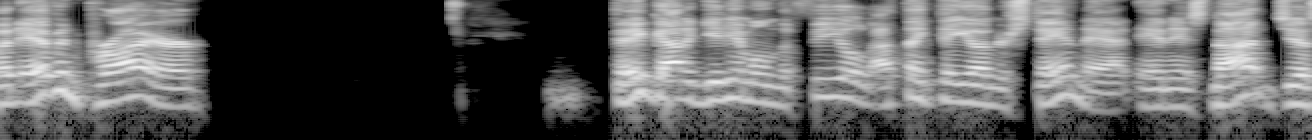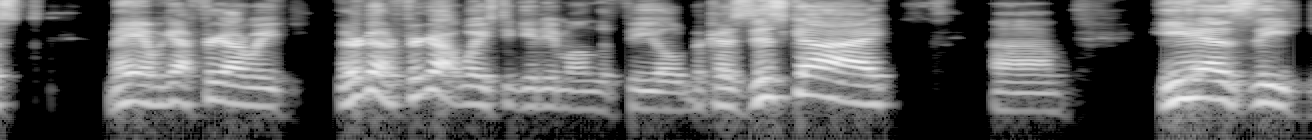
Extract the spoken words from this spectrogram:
but Evan Pryor, they've got to get him on the field. I think they understand that, and it's not just man. We got to figure out a way. They're going to figure out ways to get him on the field because this guy, um, he has the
